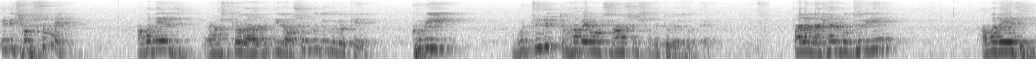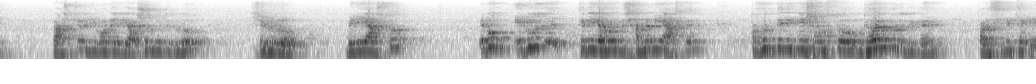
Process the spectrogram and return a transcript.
তিনি সবসময় আমাদের রাষ্ট্র, রাজনীতির অসঙ্গতিগুলোকে খুবই বুদ্ধিদীপ্তভাবে এবং সাহসের সাথে তুলে ধরতেন তারা লেখার মধ্য দিয়ে আমাদের রাষ্ট্রীয় জীবনের যে অসঙ্গতিগুলো, সেগুলো বেরিয়ে আসতো এবং এগুলোকে তিনি যখন সামনে নিয়ে আসতেন, তখন তিনি যে সমস্ত উদাহরণগুলো দিতেন, তার স্মৃতি থেকে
